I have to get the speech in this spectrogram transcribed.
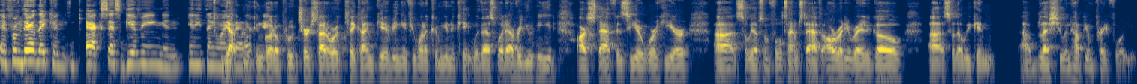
And from there, they can access giving and anything like yep, that. You can go to proofchurch.org, click on giving if you want to communicate with us, whatever you need. Our staff is here, we're here. Uh, so we have some full time staff already ready to go uh, so that we can uh, bless you and help you and pray for you.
